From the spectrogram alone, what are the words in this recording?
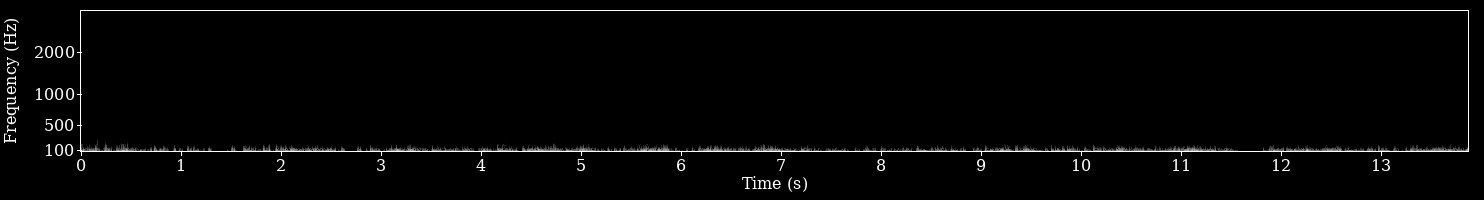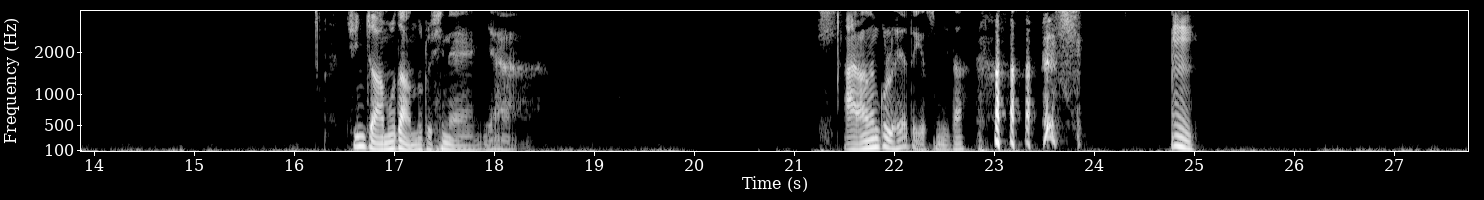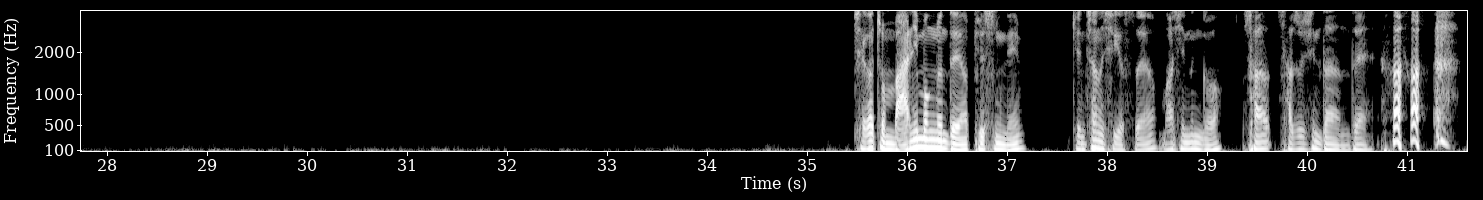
진짜 아무도 안 누르시네. 야. 안 하는 걸로 해야 되겠습니다. 음. 제가 좀 많이 먹는데요 필승님. 괜찮으시겠어요? 맛있는 거 사, 사주신다는데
